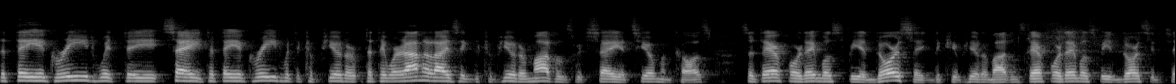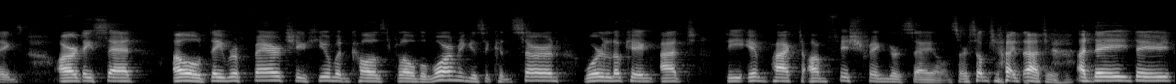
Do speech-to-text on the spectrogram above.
that they agreed with the say that they agreed with the computer that they were analyzing the computer models which say it's human caused so therefore they must be endorsing the computer models therefore they must be endorsing things or they said oh they refer to human caused global warming as a concern we're looking at the impact on fish finger sales or something like that mm-hmm. and they they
